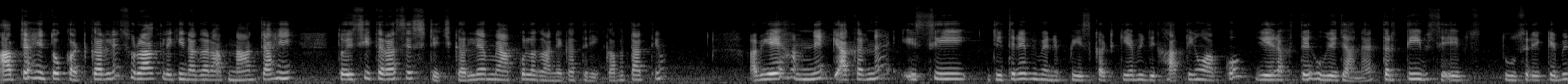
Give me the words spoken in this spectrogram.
आप चाहें तो कट कर लें सुराख, लेकिन अगर आप ना चाहें तो इसी तरह से स्टिच कर लें। अब मैं आपको लगाने का तरीका बताती हूँ। अब ये हमने क्या करना है, इसी जितने भी मैंने पीस कट किए, अभी दिखाती हूँ आपको, ये रखते हुए जाना है, तरतीब से एक दूसरे के भी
